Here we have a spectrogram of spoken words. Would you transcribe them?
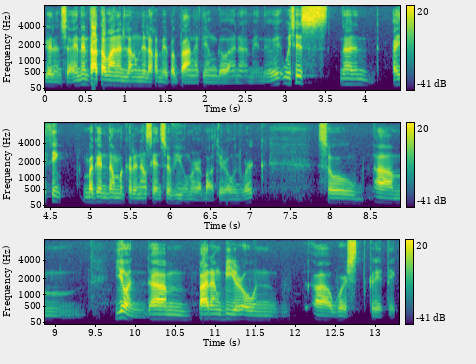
ganun siya. And then tatawanan lang nila kami pag pangit yung gawa namin. Which is I think magandang magkaroon ng sense of humor about your own work. So um yun, um, parang be your own uh, worst critic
